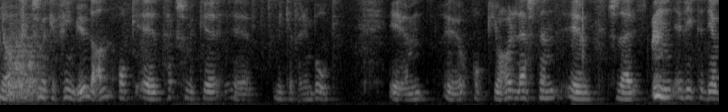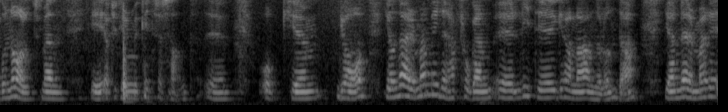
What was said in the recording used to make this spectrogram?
Ja, tack så mycket för inbjudan och eh, tack så mycket eh, Micke för din bok. Ehm, eh, och jag har läst den eh, sådär lite diagonalt men eh, jag tycker den är mycket intressant. Ehm, och ehm, ja, jag närmar mig den här frågan eh, lite granna annorlunda. Jag närmar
